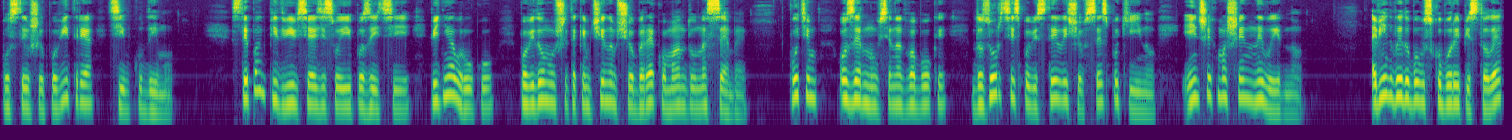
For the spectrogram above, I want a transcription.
пустивши в повітря цівку диму. Степан підвівся зі своєї позиції, підняв руку, повідомивши таким чином, що бере команду на себе. Потім озирнувся на два боки. Дозорці сповістили, що все спокійно, інших машин не видно. Він видобув з кобури пістолет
